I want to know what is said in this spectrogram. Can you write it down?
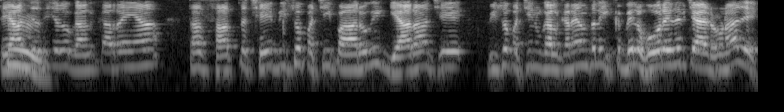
ਤੇ ਅੱਜ। ਅਸੀਂ ਜਦੋਂ ਗੱਲ ਕਰ ਰਹੇ ਹਾਂ ਤਾਂ 7 6 2025 ਪਾਰ ਹੋ ਗਈ 11 6 2025 ਨੂੰ ਗੱਲ ਕਰ ਰਹੇ ਹਾਂ ਮਤਲਬ ਇੱਕ ਬਿੱਲ ਹੋਰ ਇਹਦੇ ਵਿੱਚ ਐਡ ਹੋਣਾ ਜੇ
